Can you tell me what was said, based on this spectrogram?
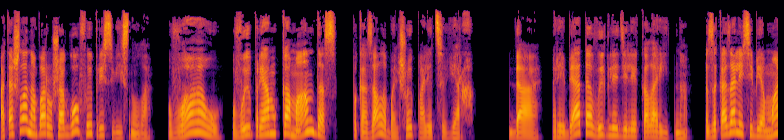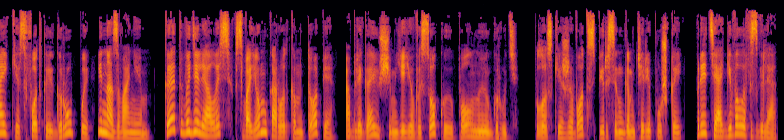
Отошла на пару шагов и присвистнула. «Вау, вы прям командос!» — показала большой палец вверх. Да, ребята выглядели колоритно. Заказали себе майки с фоткой группы и названием Кэт выделялась в своем коротком топе, облегающем ее высокую полную грудь. Плоский живот с пирсингом-черепушкой притягивал взгляд.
